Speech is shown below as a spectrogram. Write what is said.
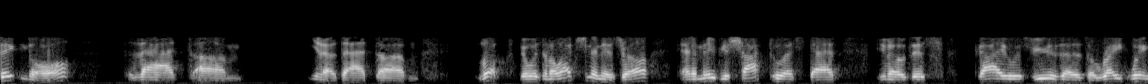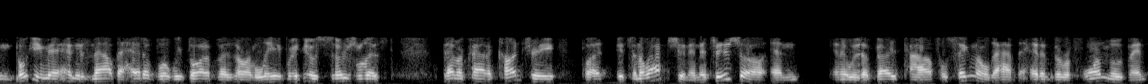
signal that um, you know that um, look, there was an election in Israel, and it may be a shock to us that you know this guy who was viewed as a right wing boogeyman is now the head of what we thought of as our labor, you know, socialist democratic country. But it's an election, and it's Israel, and and it was a very powerful signal to have the head of the reform movement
